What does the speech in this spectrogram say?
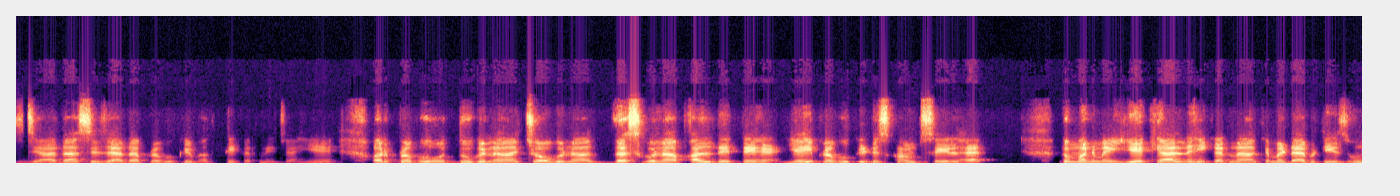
ज़्यादा से ज़्यादा प्रभु की भक्ति करनी चाहिए, और प्रभु दुगना, चौगुना दस गुना फल देते हैं। यही प्रभु की डिस्काउंट सेल है। तो मन में ये ख्याल नहीं करना कि मैं डायबिटीज़ हूँ,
